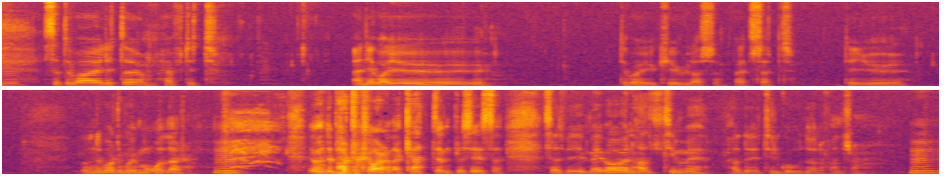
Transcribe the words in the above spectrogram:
Mm. Så att det var ju lite häftigt. Men det var ju... Det var ju kul alltså, på ett sätt. Det är ju underbart att gå i mål där. Mm. Underbart att klara den där katten, precis. Så att vi, vi var väl en halvtimme hade till godo i alla fall tror jag. Mm.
